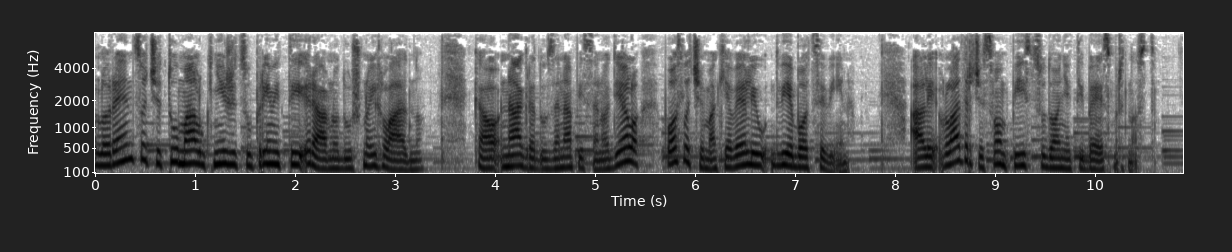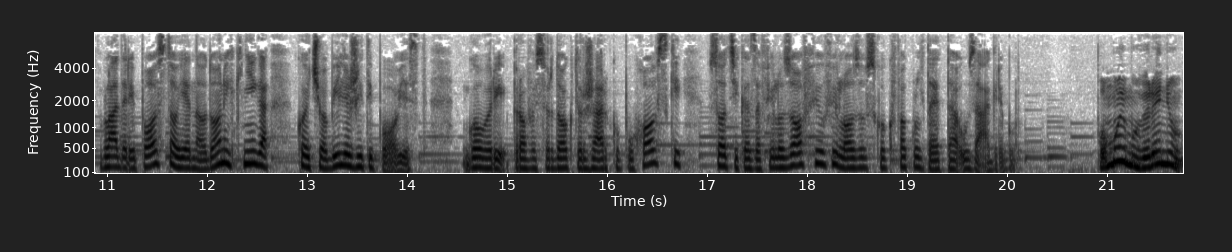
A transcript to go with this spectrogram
Lorenzo će tu malu knjižicu primiti ravnodušno i hladno. Kao nagradu za napisano djelo poslaće Machiavelliju dvije boce vina. Ali vladar će svom piscu donijeti besmrtnost. Vladar je postao jedna od onih knjiga koje će obilježiti povijest, govori profesor dr. Žarko Puhovski, socijka za filozofiju Filozofskog fakulteta u Zagrebu. Po mojem uvjerenju, e,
